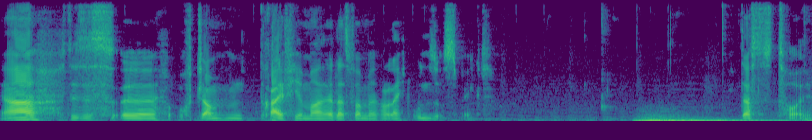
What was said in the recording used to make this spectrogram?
Ja, dieses äh, Hochjumpen drei, vier Mal, das war mir vielleicht unsuspekt. Das ist toll.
